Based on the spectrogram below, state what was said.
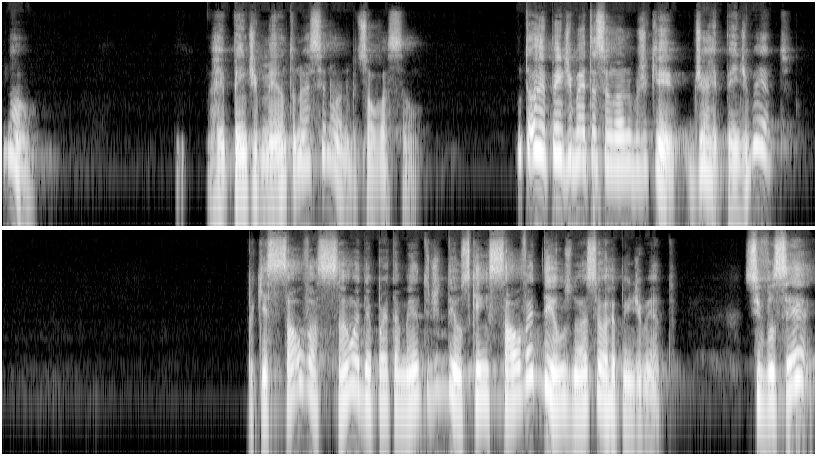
Não. Arrependimento não é sinônimo de salvação. Então, arrependimento é sinônimo de quê? De arrependimento. Porque salvação é departamento de Deus. Quem salva é Deus, não é seu arrependimento. Se você,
